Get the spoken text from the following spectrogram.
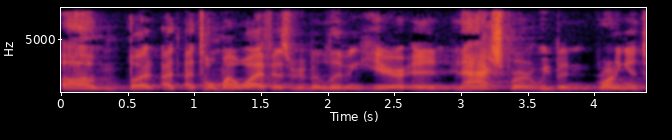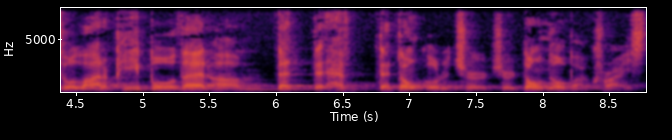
Um, but I, I, told my wife, as we've been living here in, in Ashburn, we've been running into a lot of people that, um, that, that, have, that don't go to church or don't know about Christ.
